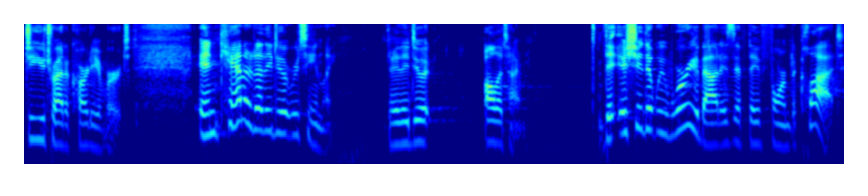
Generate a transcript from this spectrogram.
do you try to cardiovert? In Canada, they do it routinely. Okay, they do it all the time. The issue that we worry about is if they've formed a clot.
